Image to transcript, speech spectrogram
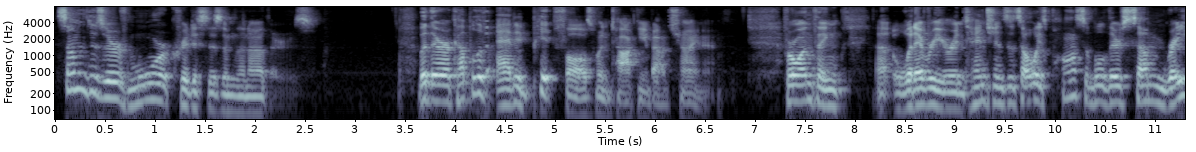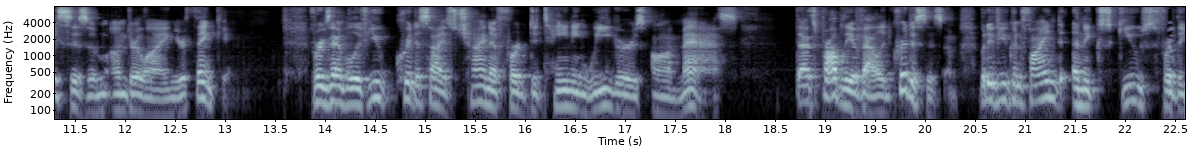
some deserve more criticism than others. But there are a couple of added pitfalls when talking about China. For one thing, uh, whatever your intentions, it's always possible there's some racism underlying your thinking. For example, if you criticize China for detaining Uyghurs en masse, that's probably a valid criticism. But if you can find an excuse for the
